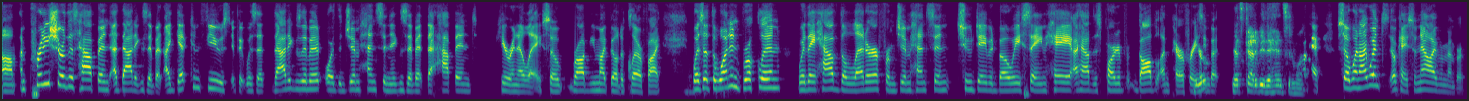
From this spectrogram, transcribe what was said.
Um, I'm pretty sure this happened at that exhibit. I get confused if it was at that exhibit or the Jim Henson exhibit that happened here in LA. So, Rob, you might be able to clarify. Was it the one in Brooklyn where they have the letter from Jim Henson to David Bowie saying, Hey, I have this part of Goblin? I'm paraphrasing, yep. but that's got to be the Henson one. Okay. So, when I went, okay, so now I remember.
